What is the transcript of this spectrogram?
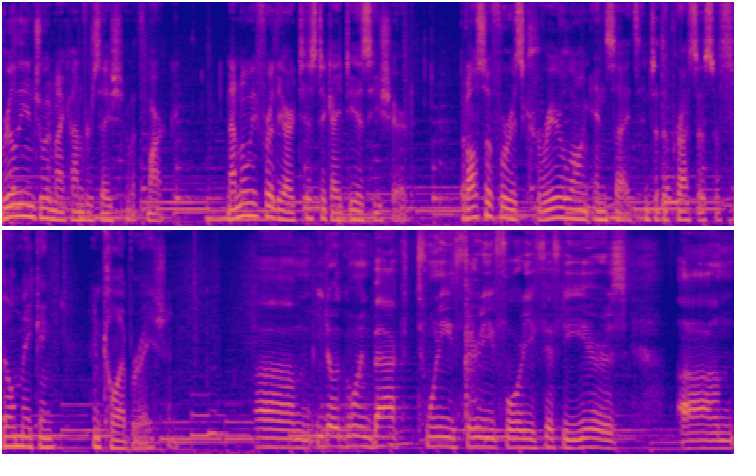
Really enjoyed my conversation with Mark, not only for the artistic ideas he shared, but also for his career long insights into the process of filmmaking and collaboration. Um, you know, going back 20, 30, 40, 50 years, um,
